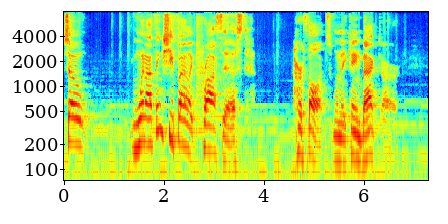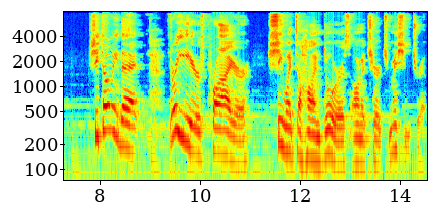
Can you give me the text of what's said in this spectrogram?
So when I think she finally processed her thoughts when they came back to her, she told me that three years prior, she went to Honduras on a church mission trip.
